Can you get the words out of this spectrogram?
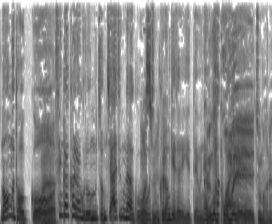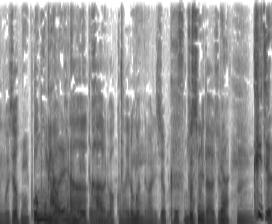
너무 덥고 네. 생각하라 그러면 좀 짜증나고 맞습니다. 좀 그런 계절이기 때문에 그런 건 봄에 좀 하는 거죠. 네, 봄, 또 봄이 가을, 왔구나, 아무래도. 가을이 왔구나 이런 네. 건데 말이죠. 그렇습니다. 좋습니다, 아주. 야, 음. 퀴즈.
